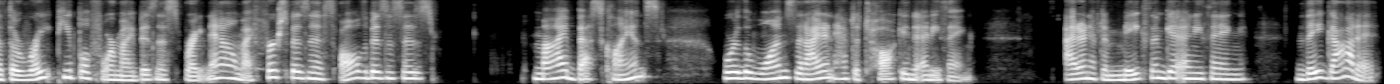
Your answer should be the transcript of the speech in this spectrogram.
that the right people for my business right now, my first business, all the businesses, my best clients were the ones that I didn't have to talk into anything. I didn't have to make them get anything. They got it.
